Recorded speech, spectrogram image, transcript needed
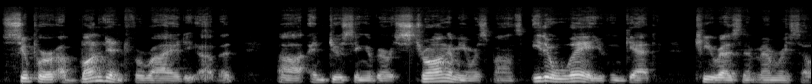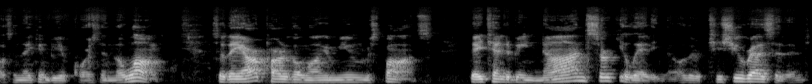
super abundant variety of it, uh, inducing a very strong immune response. Either way, you can get T resident memory cells, and they can be, of course, in the lung. So they are part of the lung immune response. They tend to be non circulating, though, they're tissue resident.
